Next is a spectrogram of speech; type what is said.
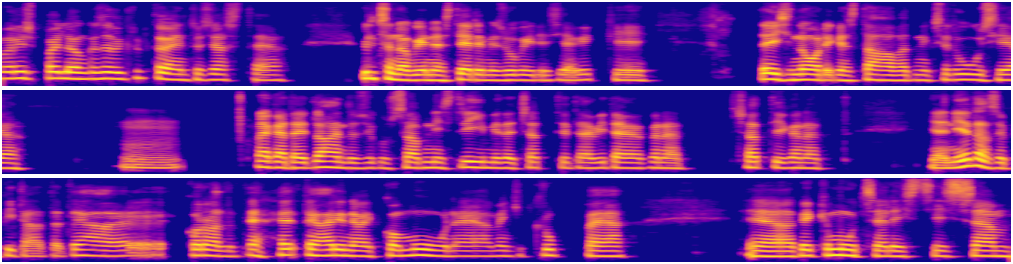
päris palju on ka seal krüptoentusiaste ja üldse nagu investeerimishuvilisi ja kõiki teisi noori, kes tahavad niisuguseid uusi ja mm, ägedaid lahendusi, kus saab nii striimida, chat ida, videokõnet, chat'i kõnet ja nii edasi pidada, teha, korraldada, teha erinevaid kommuune ja mingeid gruppe ja, ja kõike muud sellist, siis ähm,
